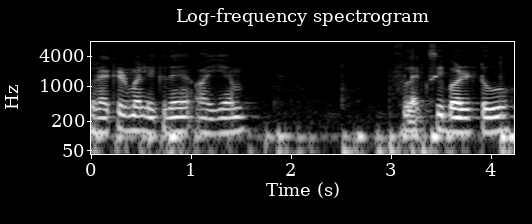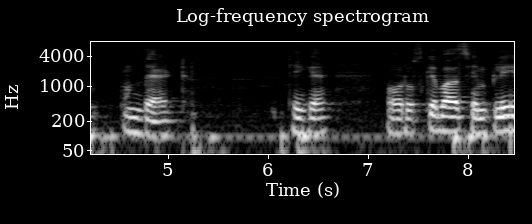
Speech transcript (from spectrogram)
bracket में लिख दें I am flexible to that ठीक है। और उसके बाद simply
